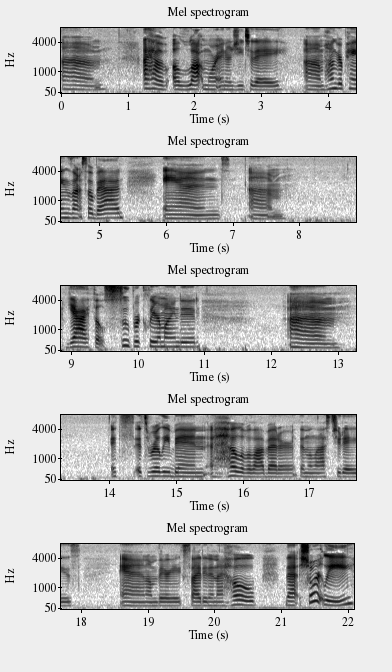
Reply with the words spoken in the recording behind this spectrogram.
um, I have a lot more energy today. Um, hunger pains aren't so bad and um, yeah, I feel super clear-minded. Um, it's it's really been a hell of a lot better than the last two days, and I'm very excited. And I hope that shortly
